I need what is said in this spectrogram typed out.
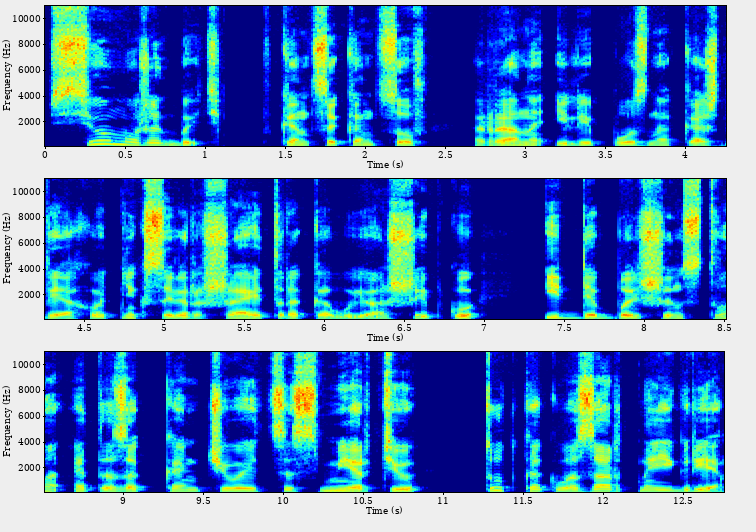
Все может быть. В конце концов, рано или поздно каждый охотник совершает роковую ошибку, и для большинства это заканчивается смертью. Тут как в азартной игре.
